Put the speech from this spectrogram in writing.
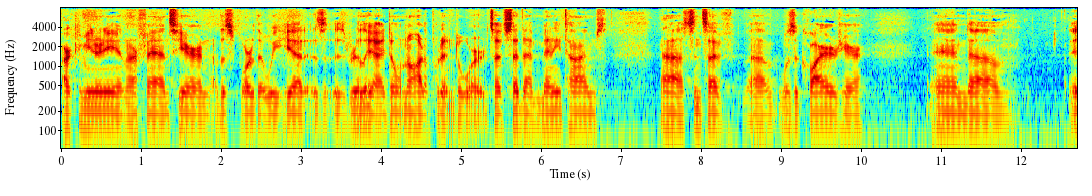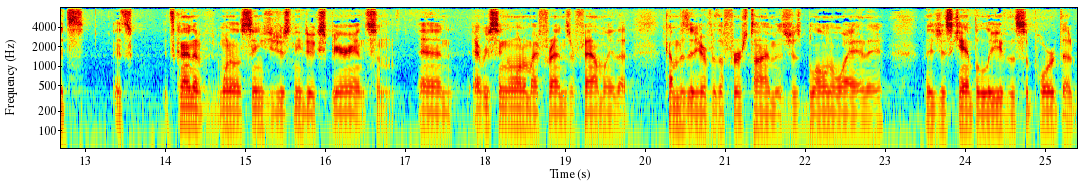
our community and our fans here and the support that we get is is really I don't know how to put it into words. I've said that many times uh, since I've uh, was acquired here, and um, it's it's it's kind of one of those things you just need to experience. And and every single one of my friends or family that come visit here for the first time is just blown away. They they just can't believe the support that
